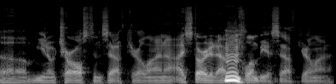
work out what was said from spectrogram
um, you know, Charleston, South Carolina. I started out in Columbia, South Carolina.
